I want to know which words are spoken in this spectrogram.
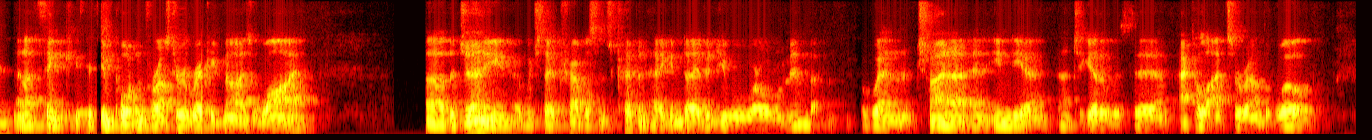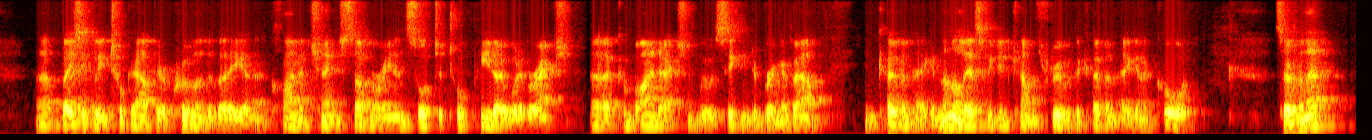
Mm-hmm. And I think it's important for us to recognize why. Uh, the journey which they've traveled since Copenhagen, David, you will well remember, when China and India, uh, together with their acolytes around the world, uh, basically took out their equivalent of a uh, climate change submarine and sought to torpedo whatever action, uh, combined action we were seeking to bring about in Copenhagen. Nonetheless, we did come through with the Copenhagen Accord. So, from that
